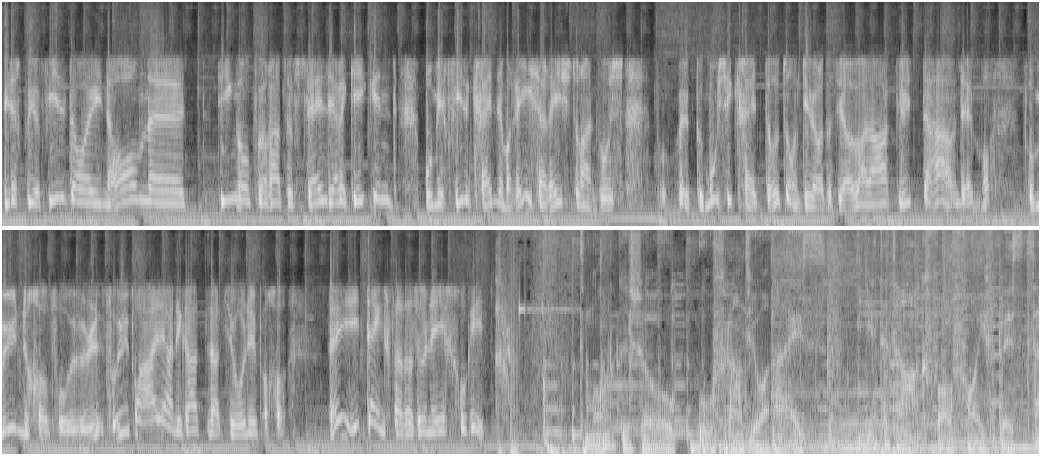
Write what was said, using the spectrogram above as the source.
Weil ich bin ja viel da in Horn, äh, Dingopera, auf Zell, dieser Gegend, wo mich viele kennen. Ein riesiges Restaurant, wo es Musik hat, oder? Und die werden das ja mal angelötet haben. Und dann haben wir von München, von, von überall eine Gratulation bekommen. Hey, ich denke, dass es so ein Echo gibt. Die Morgenshow auf Radio 1. Jeden Tag von 5 bis 10.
